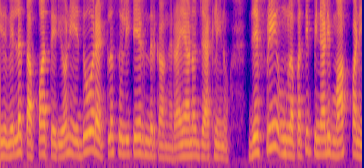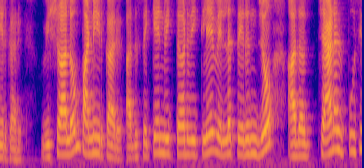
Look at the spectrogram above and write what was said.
இது வெளில தப்பாக தெரியும்னு ஏதோ ஒரு இடத்துல சொல்லிகிட்டே இருந்திருக்காங்க ரயானோ ஜாக்லினும். ஜெஃப்ரி உங்களை பற்றி பின்னாடி மார்க் பண்ணியிருக்காரு. விஷாலும் பண்ணியிருக்காரு. அது செகண்ட் வீக் தேர்ட் வீக்லேயே வெளில தெரிஞ்சும் அதை சேனல் பூசி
